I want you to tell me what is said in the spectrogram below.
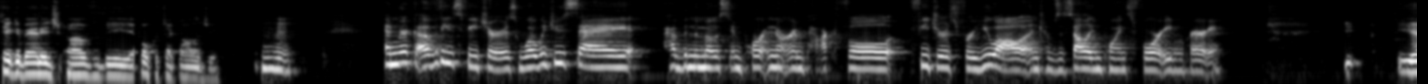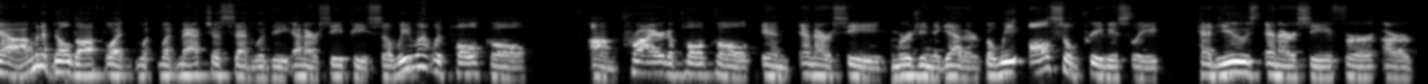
take advantage of the Polco technology. Mm-hmm. And Rick, of these features, what would you say have been the most important or impactful features for you all in terms of selling points for Eden Prairie? Yeah, I'm going to build off what, what, what Matt just said with the NRC piece. So we went with Polco um, prior to Polco and NRC merging together, but we also previously had used NRC for our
